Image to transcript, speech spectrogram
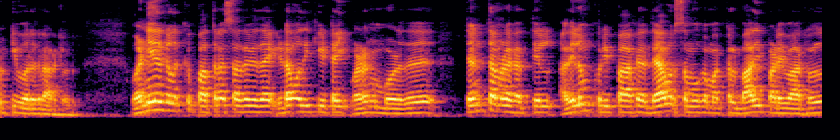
ஒட்டி வருகிறார்கள். வன்னியர்களுக்கு பத்திர சதவீத இடஒதுக்கீட்டை வழங்கும் பொழுது தென் தமிழகத்தில் அதிலும் குறிப்பாக தேவர் சமூக மக்கள் பாதிப்படைவார்கள்.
